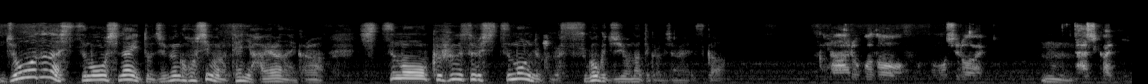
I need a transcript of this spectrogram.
上手な質問をしないと自分が欲しいものは手に入らないから質問を工夫する質問力がすごく重要になってくるわけじゃないですか。なるほど。面白い。うん、っ確かに。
